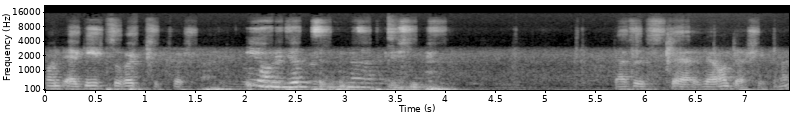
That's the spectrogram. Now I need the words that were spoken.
Und er geht zurück zu Krishna. И он идет назад к Кришне. Das ist der, der Unterschied. Ne?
